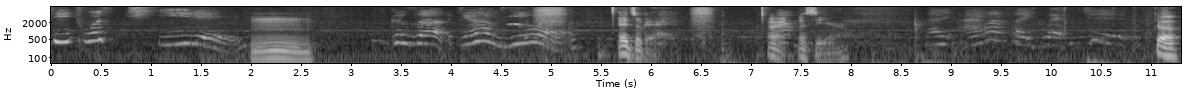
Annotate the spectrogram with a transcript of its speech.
That was cheating. Mmm. Cause uh, you have zero. It's okay. Alright, let's see here. Daddy, I want to play Gwent too. Go.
